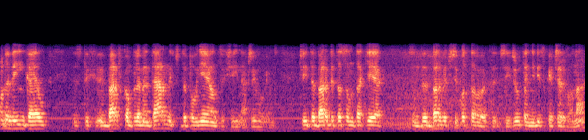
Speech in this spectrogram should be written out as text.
one wynikają z tych barw komplementarnych czy dopełniających się inaczej mówiąc. Czyli te barwy to są takie jak są te barwy trzy podstawowe, czyli żółta, niebieska i czerwona,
